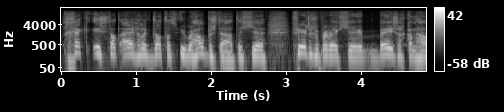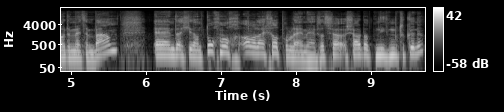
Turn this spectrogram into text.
gek is dat eigenlijk dat dat überhaupt bestaat? Dat je 40 uur per week je bezig kan houden met een baan... en dat je dan toch nog allerlei geldproblemen hebt. Dat zou, zou dat niet moeten kunnen?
